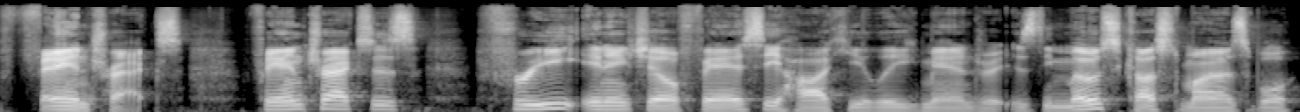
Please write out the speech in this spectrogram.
Fantrax. Fantrax's free NHL Fantasy Hockey League Manager is the most customizable,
